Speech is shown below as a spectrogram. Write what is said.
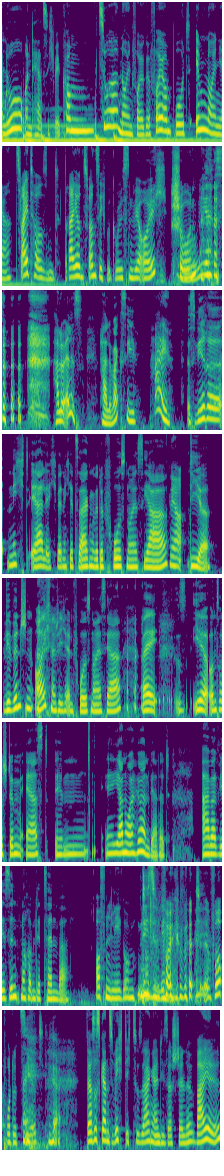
Hallo und herzlich willkommen zur neuen Folge Feuer und Brot im neuen Jahr 2023 begrüßen wir euch schon. Oh, yes. Hallo Alice. Hallo Maxi. Hi. Es wäre nicht ehrlich, wenn ich jetzt sagen würde, frohes neues Jahr Ja. dir. Wir wünschen euch natürlich ein frohes neues Jahr, weil ihr unsere Stimmen erst im Januar hören werdet. Aber wir sind noch im Dezember. Offenlegung. Diese Offenlegung. Folge wird äh, vorproduziert. Ja. Das ist ganz wichtig zu sagen an dieser Stelle, weil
